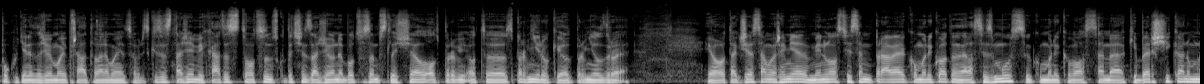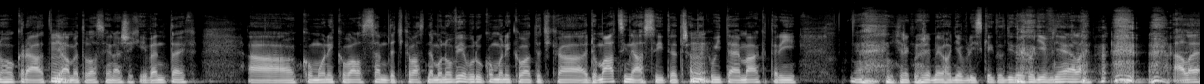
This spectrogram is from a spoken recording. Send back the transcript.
pokud je nezažil moji přátelé nebo něco. Vždycky se snažím vycházet z toho, co jsem skutečně zažil, nebo co jsem slyšel od, první, od z první ruky, od prvního zdroje. Jo, takže samozřejmě v minulosti jsem právě komunikoval ten rasismus, komunikoval jsem kyberšikanu mnohokrát, hmm. děláme to vlastně v našich eventech a komunikoval jsem teďka vlastně, nebo nově budu komunikovat teďka domácí násilí, to je třeba hmm. takový téma, který řeknu, že mi je hodně blízký, to zní trochu divně, ale, ale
